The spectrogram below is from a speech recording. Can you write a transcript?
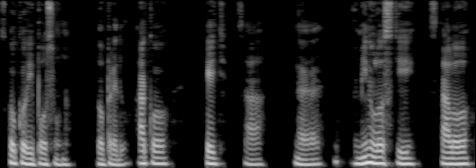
skokový posun dopredu. Ako keď sa eh, v minulosti stalo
